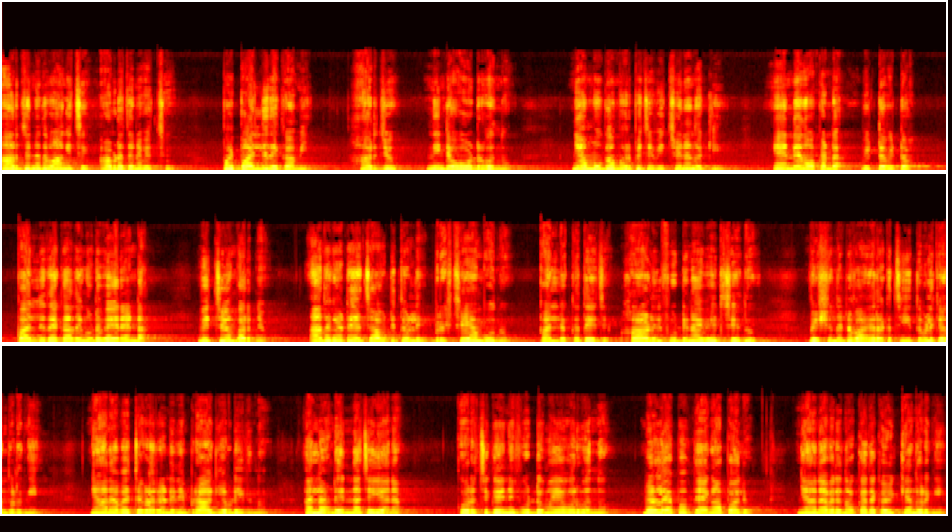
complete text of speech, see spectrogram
അർജുൻ അത് വാങ്ങിച്ച് അവിടെ തന്നെ വെച്ചു. പോയി പല്ല് തേക്കാമി അർജു നിന്റെ ഓർഡർ വന്നു. ഞാൻ മുഖം ഉറപ്പിച്ച് വിച്ചുവിനെ നോക്കി. എന്നെ നോക്കണ്ട. വിട്ടോ വിട്ടോ. പല്ല് തേക്കാതെ ഇങ്ങോട്ട് വരേണ്ട. വിച്ചുവും പറഞ്ഞു. അത് കേട്ട് ഞാൻ ചവിട്ടിത്തുള്ളി ബ്രഷ് ചെയ്യാൻ പോന്നു. പല്ലൊക്കെ തേച്ച് ഹാളിൽ ഫുഡിനായി വെയിറ്റ് ചെയ്തു. വിശന്നിട്ട് വയറൊക്കെ ചീത്ത വിളിക്കാൻ തുടങ്ങി. ഞാൻ അവറ്റകളെ രണ്ടിനെയും പ്രാഗി അവിടെ ഇരുന്നു. അല്ലാണ്ട് എന്നാ ചെയ്യാനാ? കുറച്ച് കഴിഞ്ഞ് ഫുഡുമായി അവർ വന്നു. വെള്ളയപ്പം തേങ്ങാപ്പാലും. ഞാൻ അവരെ നോക്കാതെ കഴിക്കാൻ തുടങ്ങി.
